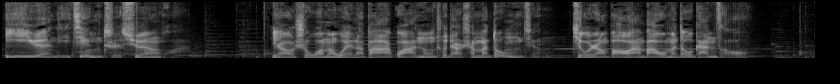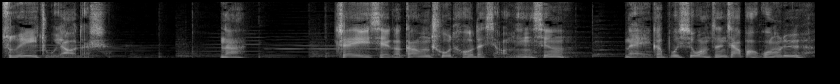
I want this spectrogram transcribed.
医院里禁止喧哗。要是我们为了八卦弄出点什么动静，就让保安把我们都赶走。最主要的是。那，这些个刚出头的小明星，哪个不希望增加曝光率啊？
